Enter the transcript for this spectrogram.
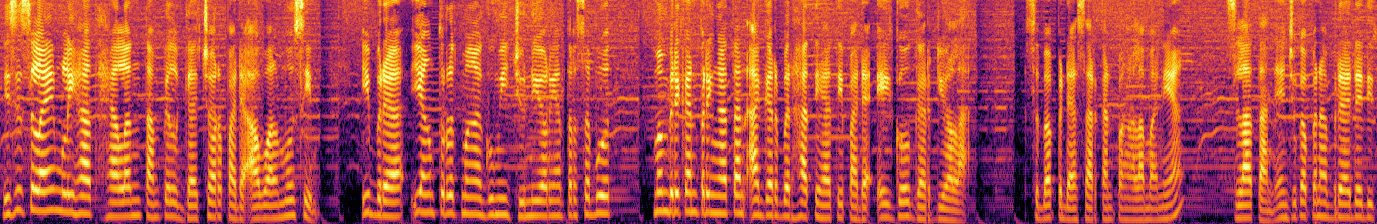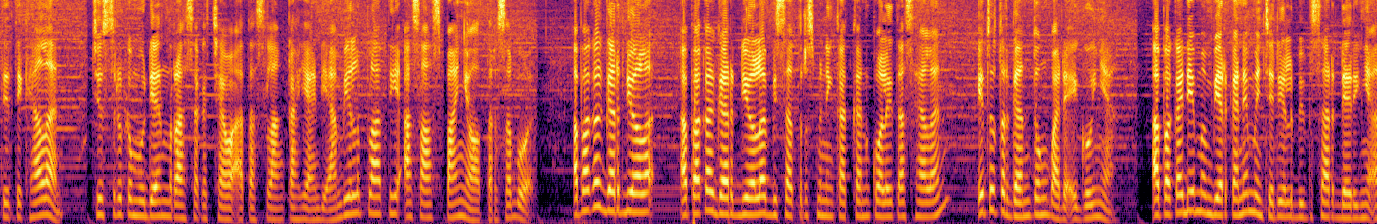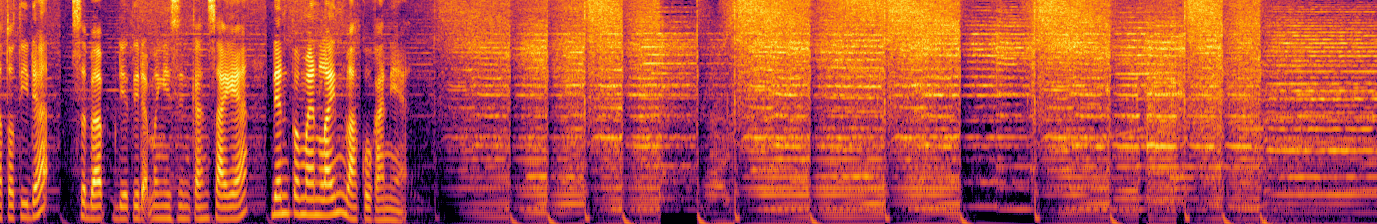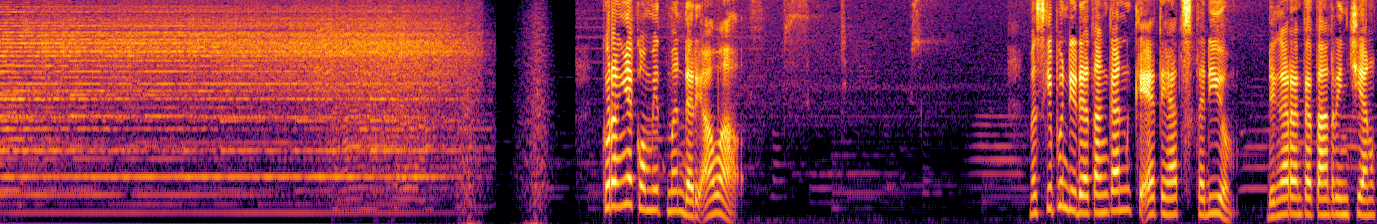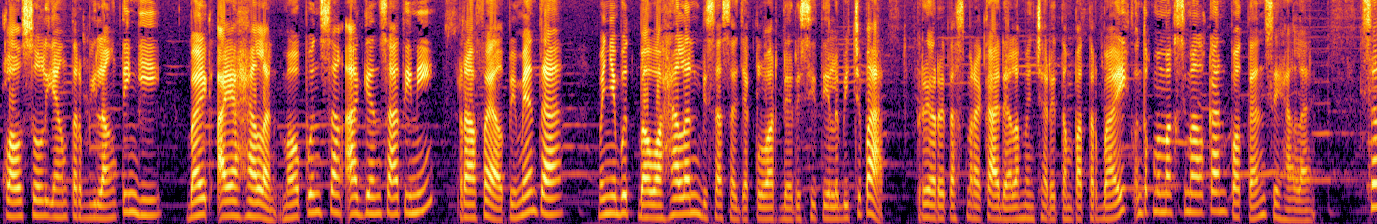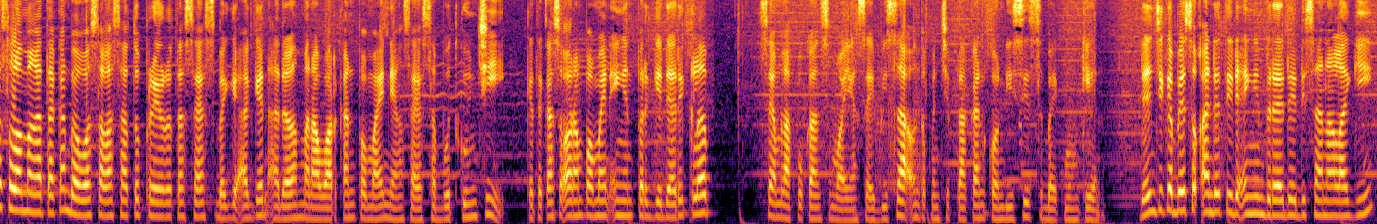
Di sisi lain melihat Helen tampil gacor pada awal musim, Ibra yang turut mengagumi juniornya tersebut memberikan peringatan agar berhati-hati pada ego Guardiola. Sebab berdasarkan pengalamannya, Zlatan yang juga pernah berada di titik Helen justru kemudian merasa kecewa atas langkah yang diambil pelatih asal Spanyol tersebut. Apakah Guardiola apakah Guardiola bisa terus meningkatkan kualitas Helen? Itu tergantung pada egonya. Apakah dia membiarkannya menjadi lebih besar darinya atau tidak? Sebab dia tidak mengizinkan saya dan pemain lain melakukannya. Kurangnya komitmen dari awal. Meskipun didatangkan ke Etihad Stadium dengan rentetan rincian klausul yang terbilang tinggi, baik ayah Helen maupun sang agen saat ini, Rafael Pimenta, menyebut bahwa Helen bisa saja keluar dari City lebih cepat. Prioritas mereka adalah mencari tempat terbaik untuk memaksimalkan potensi Helen. Saya selalu mengatakan bahwa salah satu prioritas saya sebagai agen adalah menawarkan pemain yang saya sebut kunci. Ketika seorang pemain ingin pergi dari klub, saya melakukan semua yang saya bisa untuk menciptakan kondisi sebaik mungkin. Dan jika besok Anda tidak ingin berada di sana lagi,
